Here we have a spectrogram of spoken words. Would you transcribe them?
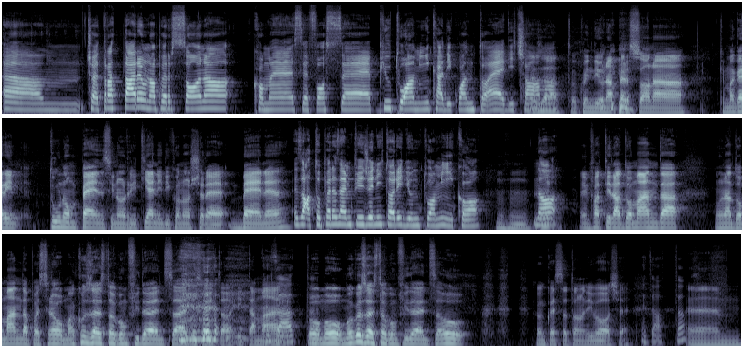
Um, cioè, trattare una persona come se fosse più tua amica di quanto è, diciamo. Esatto, quindi una persona che magari tu non pensi, non ritieni di conoscere bene. Esatto, per esempio i genitori di un tuo amico, mm-hmm. no? E, e, infatti la domanda, una domanda può essere, oh ma cos'è sta confidenza? E di solito Itamar, esatto. oh, ma, oh ma cos'è sta confidenza? Oh, con questo tono di voce. Esatto. Ehm,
